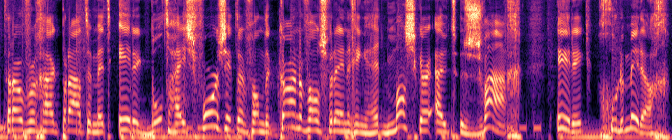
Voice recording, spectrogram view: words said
Daarover ga ik praten met Erik Bot. Hij is voorzitter van de carnavalsvereniging Het Masker uit Zwaag. Erik, goedemiddag.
